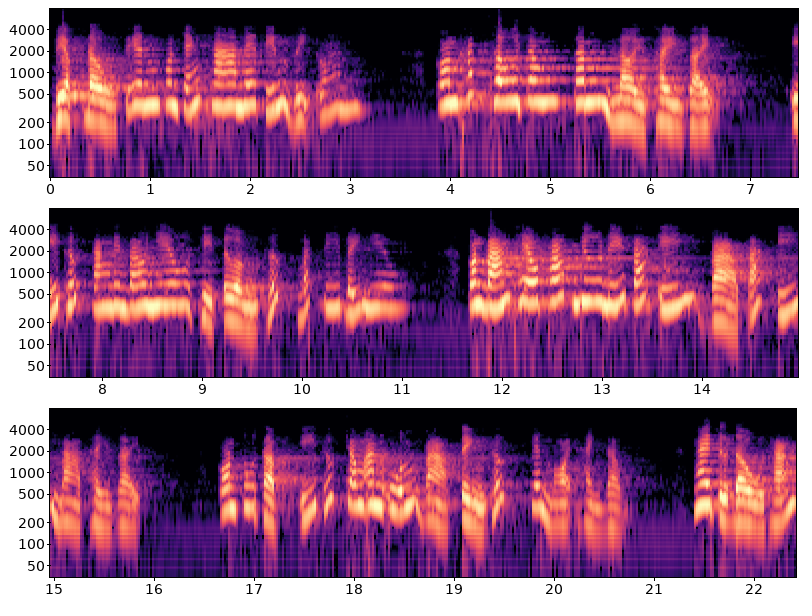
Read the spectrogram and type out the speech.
Việc đầu tiên con tránh xa mê tín dị đoan. Con khắc sâu trong tâm lời thầy dạy, ý thức tăng lên bao nhiêu thì tưởng thức mất đi bấy nhiêu con bám theo pháp như lý tác ý và tác ý mà thầy dạy con tu tập ý thức trong ăn uống và tỉnh thức trên mọi hành động ngay từ đầu tháng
